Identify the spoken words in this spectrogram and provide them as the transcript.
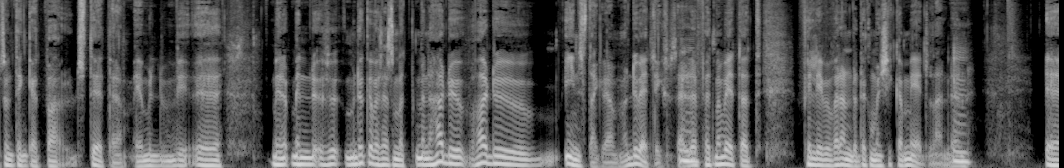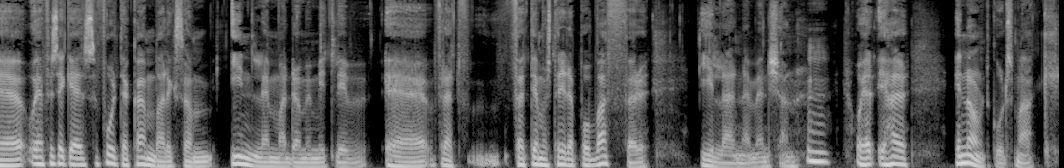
som tänker att vad stöter han mig? Men, vi, eh, men, men, men då kan så här som att, men har du, har du Instagram? Du vet, liksom, så här, Mm. därför att man vet att följer vi varandra, då kan man skicka meddelanden. Eh, och jag försöker så fort jag kan bara liksom inlemma dem i mitt liv, eh, för, att, för att jag måste reda på varför gillar den här människan. Och jag, jag har enormt god smak.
